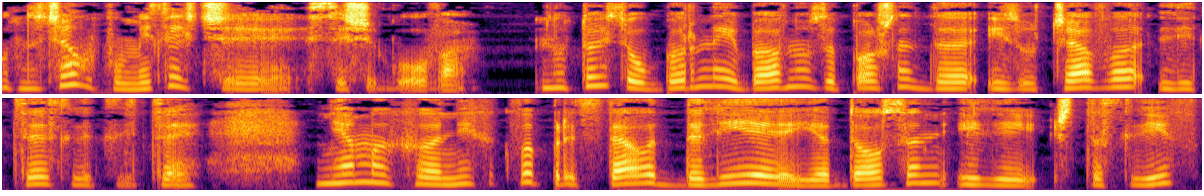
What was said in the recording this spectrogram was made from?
Отначало помислех, че се шегува. Но той се обърна и бавно започна да изучава лице след лице. Нямах никаква представа дали е ядосан или щастлив.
